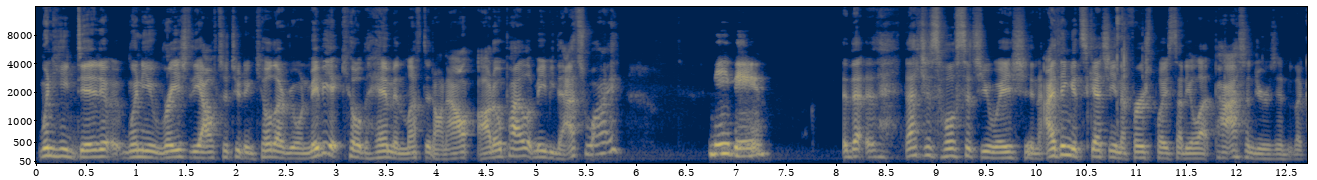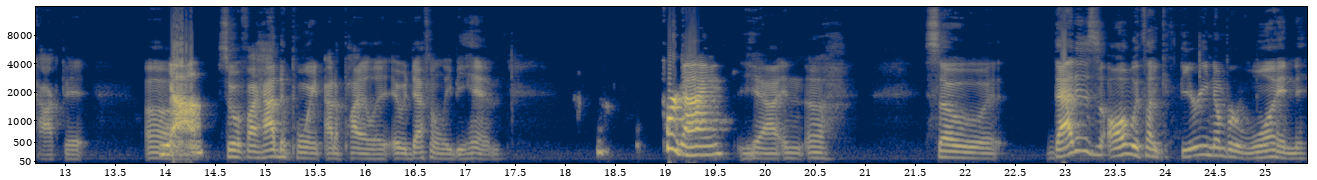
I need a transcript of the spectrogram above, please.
when he did, when he raised the altitude and killed everyone, maybe it killed him and left it on autopilot. Maybe that's why. Maybe. That that's just whole situation. I think it's sketchy in the first place that he let passengers into the cockpit. Um, yeah. So if I had to point at a pilot, it would definitely be him. Poor guy. Yeah, and uh, so that is all with like theory number one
